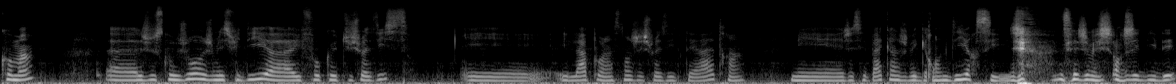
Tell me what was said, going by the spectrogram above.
commun jusqu'au jour où je me suis dit, il faut que tu choisisses. Et, là, pour l'instant, j'ai choisi le théâtre. Mais je sais pas quand je vais grandir si je, vais changer d'idée.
